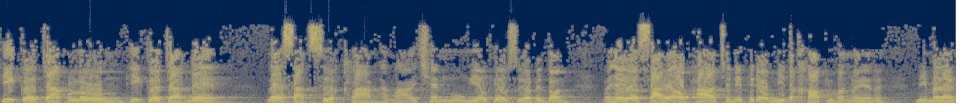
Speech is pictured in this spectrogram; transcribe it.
ที่เกิดจากลมที่เกิดจากแดด และสัตว์เสือกคลานทั้งหลาย เช่นงูเงี้ยวเขี้ยวเสือเป็นต้น ไม่ใช่ว่าใส่เอาผ้าชนิดที่เรียกว่ามีตะขาบอยู่ข้างในนะมีแมลง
